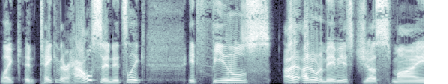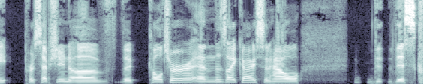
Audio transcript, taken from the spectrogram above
like and taking their house, and it's like it feels. I I don't know. Maybe it's just my perception of the culture and the zeitgeist and how th- this.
